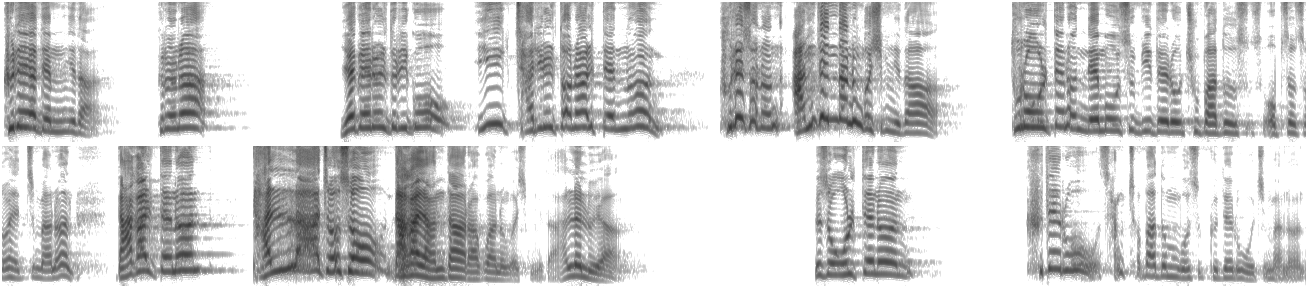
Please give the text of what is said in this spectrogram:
그래야 됩니다. 그러나 예배를 드리고 이 자리를 떠날 때는 그래서는 안 된다는 것입니다. 들어올 때는 내 모습 이대로 주봐도 없어서 했지만은 나갈 때는 달라져서 나가야 한다라고 하는 것입니다. 할렐루야. 그래서 올 때는 그대로 상처받은 모습 그대로 오지만은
